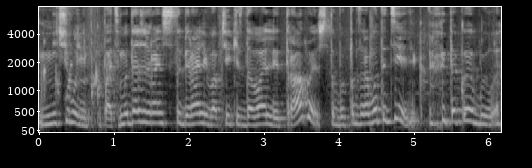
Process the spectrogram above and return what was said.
ничего не покупается. Мы даже раньше собирали в аптеке, сдавали травы, чтобы подзаработать денег. Такое было.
